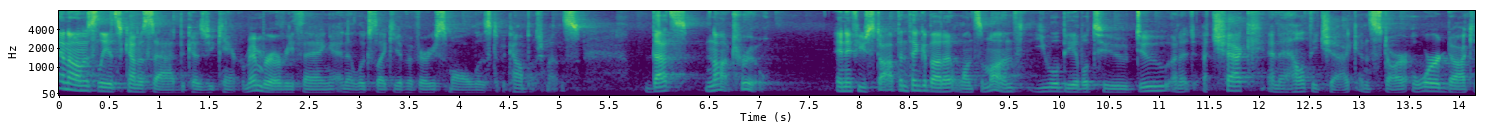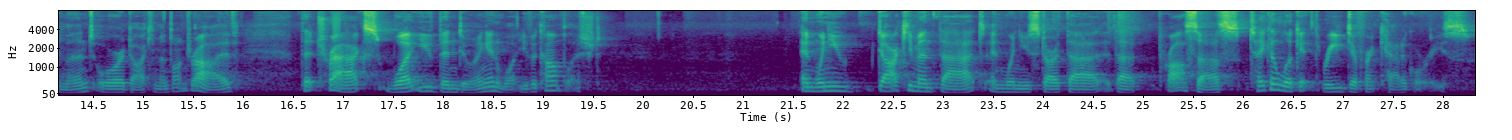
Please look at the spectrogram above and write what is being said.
And honestly, it's kind of sad because you can't remember everything and it looks like you have a very small list of accomplishments. That's not true. And if you stop and think about it once a month, you will be able to do an, a check and a healthy check and start a Word document or a document on Drive that tracks what you've been doing and what you've accomplished. And when you document that and when you start that, that process, take a look at three different categories.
